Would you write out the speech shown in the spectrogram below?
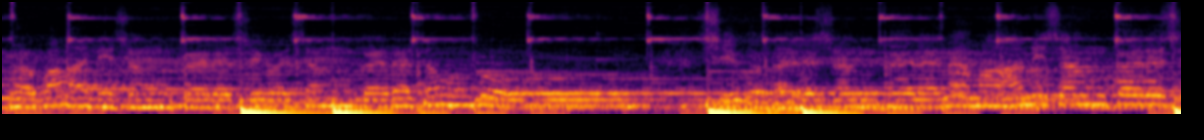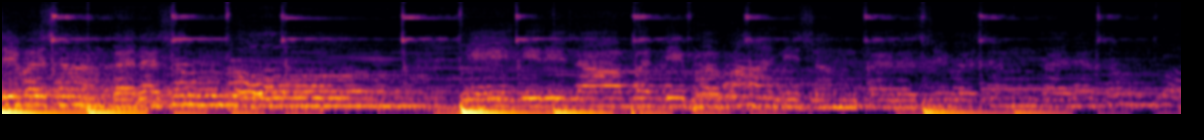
भवानि शङ्कर शिव शङ्कर शम्भो शिव हर शङ्कर नमामि शङ्कर शिव शङ्कर शम्भो हे गिरिजापति भवानि शङ्कर शिव शङ्कर शम्भो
